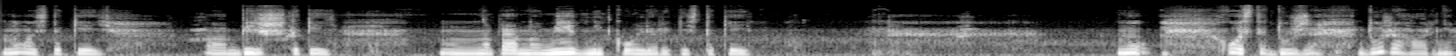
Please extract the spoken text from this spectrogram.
Ну, ось такий, е, більш такий, напевно, мідний колір, якийсь такий. Ну, хости дуже, дуже гарні.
